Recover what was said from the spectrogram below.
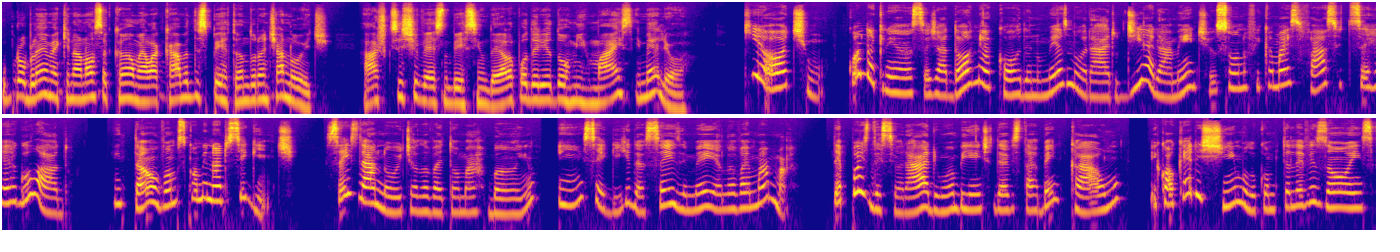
O problema é que na nossa cama ela acaba despertando durante a noite. Acho que se estivesse no bercinho dela, poderia dormir mais e melhor. Que ótimo! Quando a criança já dorme e acorda no mesmo horário diariamente, o sono fica mais fácil de ser regulado. Então, vamos combinar o seguinte: seis da noite ela vai tomar banho e em seguida, às seis e meia, ela vai mamar. Depois desse horário, o ambiente deve estar bem calmo e qualquer estímulo, como televisões,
